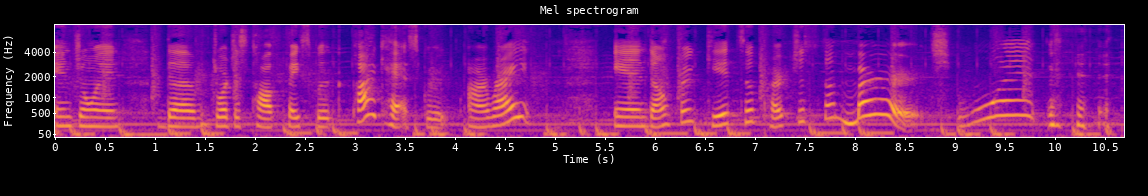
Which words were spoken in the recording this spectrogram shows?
and join the Georgia's Talk Facebook podcast group. All right. And don't forget to purchase the merch. What?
